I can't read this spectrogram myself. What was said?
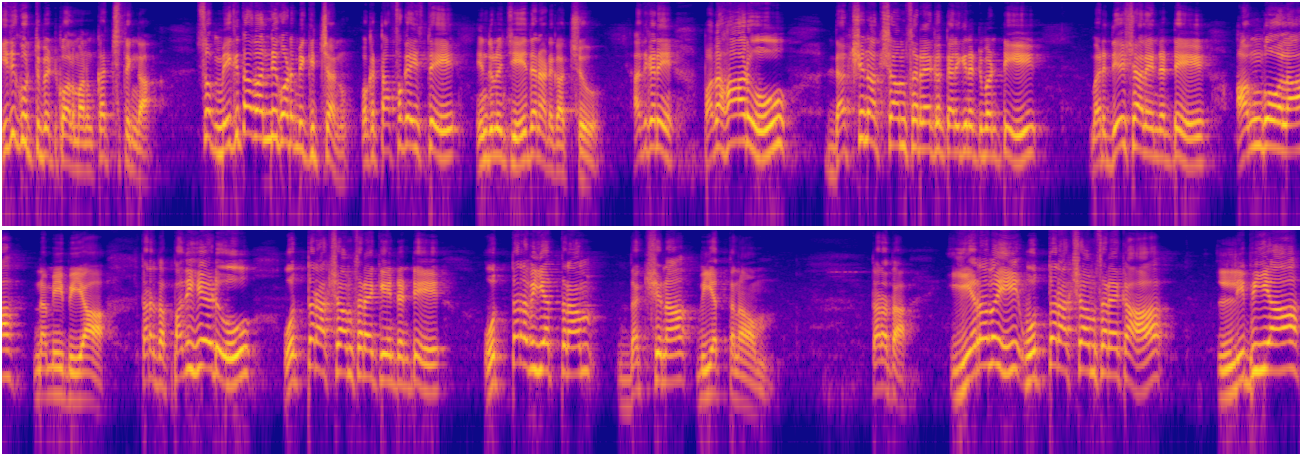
ఇది గుర్తుపెట్టుకోవాలి మనం ఖచ్చితంగా. సో మిగతావన్నీ కూడా మీకు ఇచ్చాను. ఒక టఫ్గా ఇస్తే ఇందులోంచి ఏదైనా అడగచ్చు. అందుకని పదహారు దక్షిణ అక్షాంశ రేఖ కలిగినటువంటి మరి దేశాలు ఏంటంటే అంగోలా నమీబియా. తర్వాత పదిహేడు ఉత్తర అక్షాంశ రేఖ ఏంటంటే ఉత్తర వియత్నాం దక్షిణ వియత్నాం. తర్వాత ఇరవై ఉత్తర అక్షాంశ రేఖ లిబియా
